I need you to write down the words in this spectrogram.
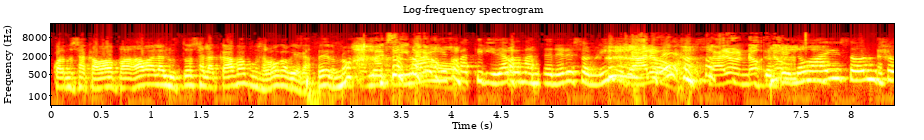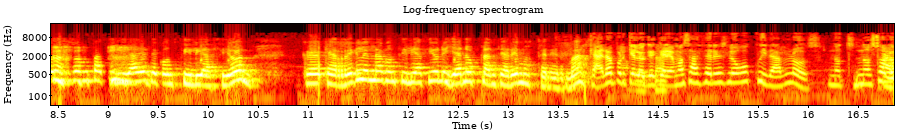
Cuando se acababa, apagaba la luz, todos a la cama, pues algo que había que hacer, ¿no? No, sí, no hay facilidad para mantener esos niños. Claro, ¿sabes? claro, no, Lo que no. hay son, son, son facilidades de conciliación. Que, que arreglen la conciliación y ya nos plantearemos tener más. Claro, porque lo que queremos hacer es luego cuidarlos. No, no solo,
